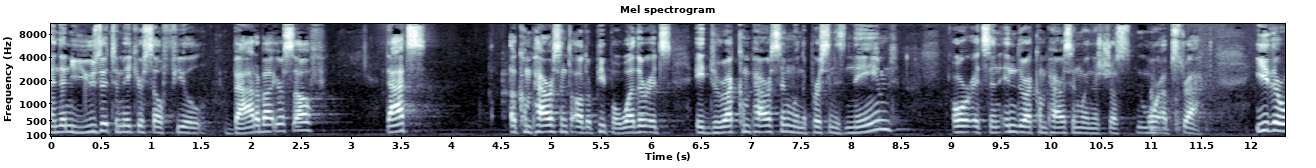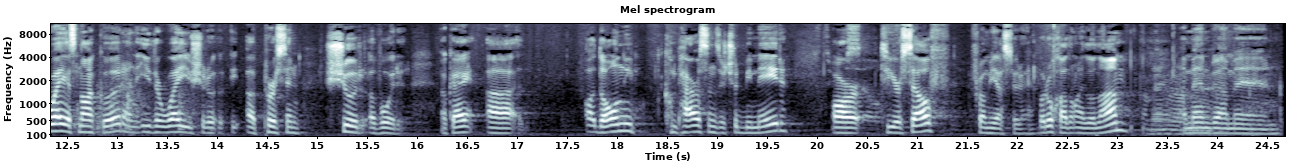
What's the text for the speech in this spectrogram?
and then you use it to make yourself feel bad about yourself, that's a comparison to other people, whether it's a direct comparison when the person is named or it's an indirect comparison when it's just more abstract. Either way, it's not good, and either way, you should a person should avoid it. Okay, uh, the only comparisons that should be made are to yourself from yesterday. Baruch Adonai. Amen. Amen. Amen.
